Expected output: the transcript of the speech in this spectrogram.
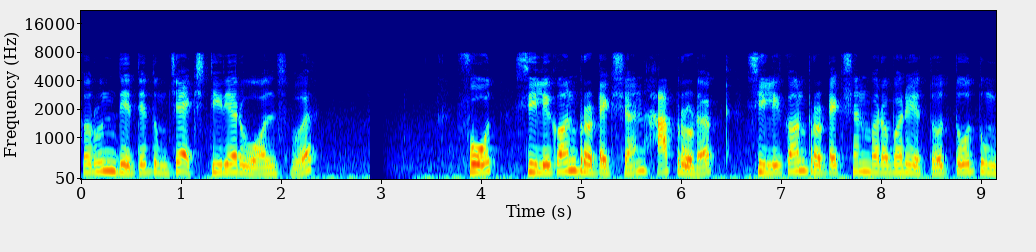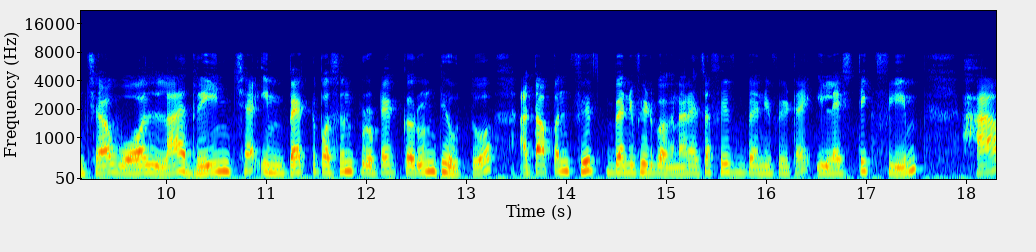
करून देते तुमच्या एक्सटिरियर वॉल्सवर फोर्थ सिलिकॉन प्रोटेक्शन हा प्रोडक्ट सिलिकॉन प्रोटेक्शनबरोबर येतो. तो तुमच्या वॉलला रेंजच्या इम्पॅक्टपासून प्रोटेक्ट करून ठेवतो. आता आपण फिफ्थ बेनिफिट बघणार याचा फिफ्थ बेनिफिट आहे इलॅस्टिक फिल्म हा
